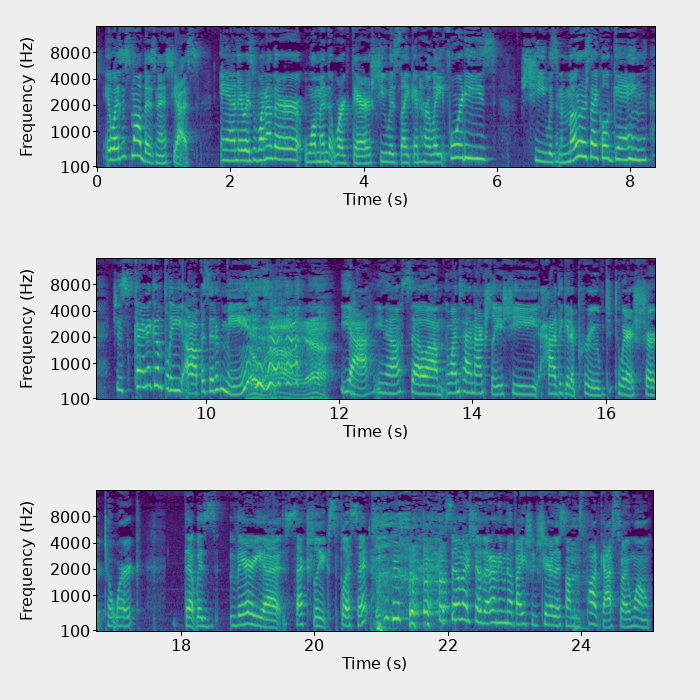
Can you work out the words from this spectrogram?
fine. It was a small business, yes. And there was one other woman that worked there. She was like in her late 40s. She was in a motorcycle gang, just kind of complete opposite of me. Oh, wow, yeah. Yeah, you know. So um, one time, actually, she had to get approved to wear a shirt to work that was very uh, sexually explicit. so much so that I don't even know if I should share this on this podcast, so I won't.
